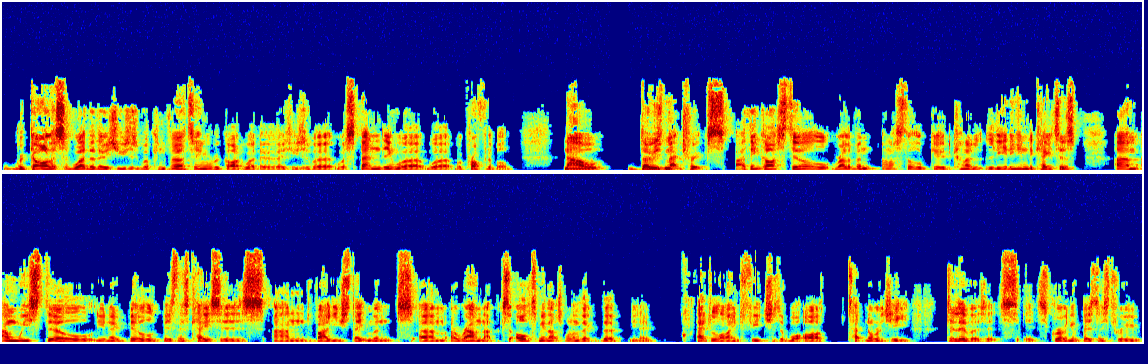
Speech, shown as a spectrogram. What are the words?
regardless of whether those users were converting, regardless whether those users were, were spending, were, were, were profitable. Now, those metrics I think are still relevant and are still good kind of leading indicators. Um, and we still, you know, build business cases and value statements um, around that because ultimately that's one of the, the, you know, headline features of what our technology delivers. It's it's growing your business through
